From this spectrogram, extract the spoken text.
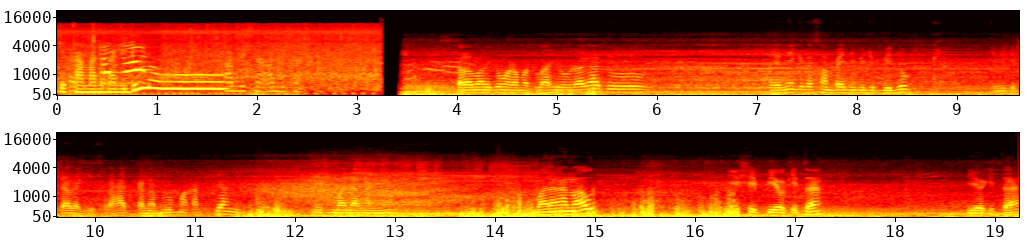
kita mandi-mandi dulu Assalamualaikum warahmatullahi wabarakatuh. Akhirnya kita sampai di biduk-biduk. Ini kita lagi istirahat karena belum makan siang. Ini pemandangannya. Pemandangan laut. Ini si Pio kita. Pio kita.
